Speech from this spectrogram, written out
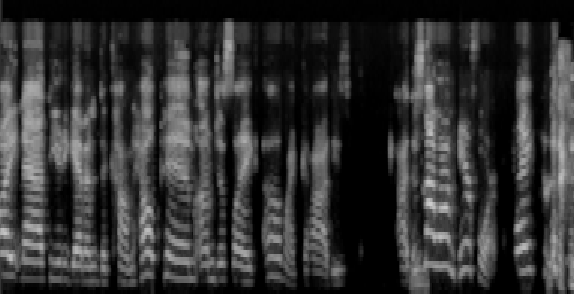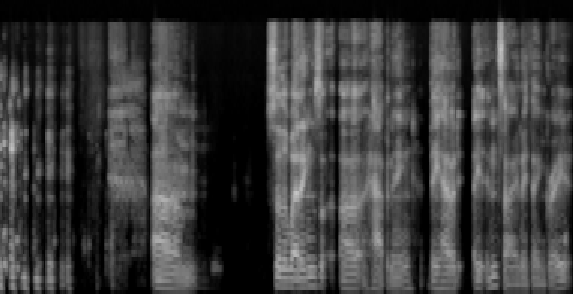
fight Matthew to get him to come help him. I'm just like, oh my god, these uh, this is not what I'm here for. Okay, um, so the wedding's uh happening. They have it inside, I think, right?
